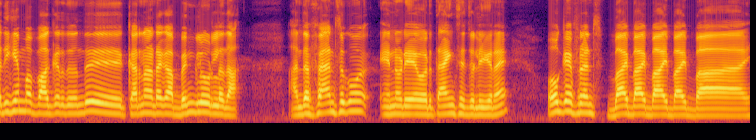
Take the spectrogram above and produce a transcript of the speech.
அதிகமாக பார்க்குறது வந்து கர்நாடகா பெங்களூரில் தான். அந்த ஃபேன்ஸுக்கும் என்னுடைய ஒரு தேங்க்ஸை சொல்லிக்கிறேன். ஓகே ஃப்ரெண்ட்ஸ் பாய் பாய் பாய் பாய் பாய்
